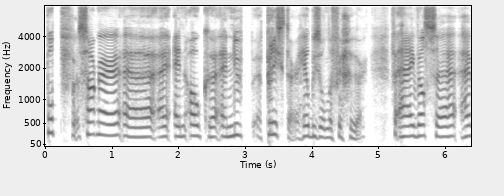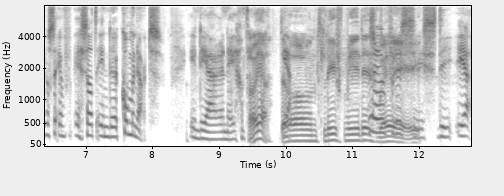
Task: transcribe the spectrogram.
popzanger en ook en nu priester. Heel bijzonder figuur. Hij, was, hij, was, hij zat in de Common Arts in de jaren negentig. Oh ja, don't leave me this way. Precies, die, ja.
